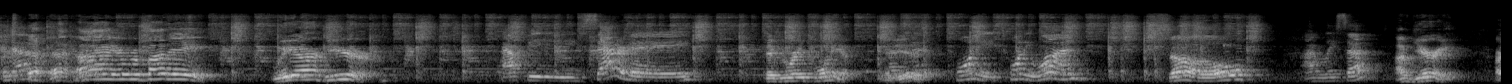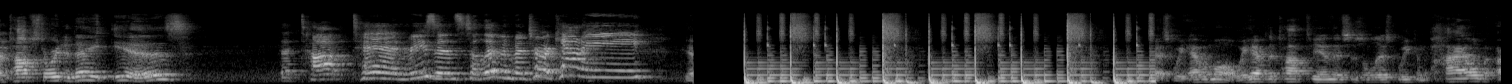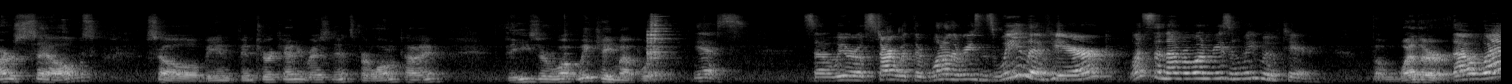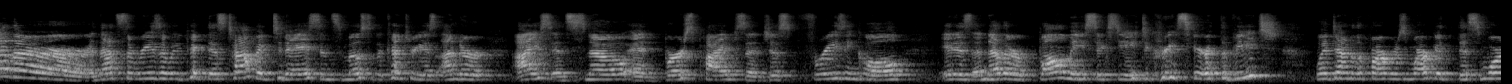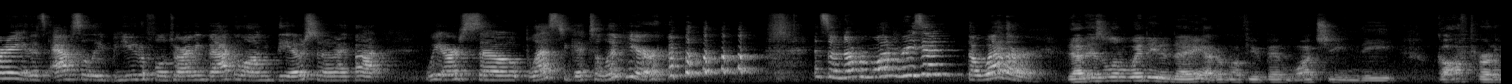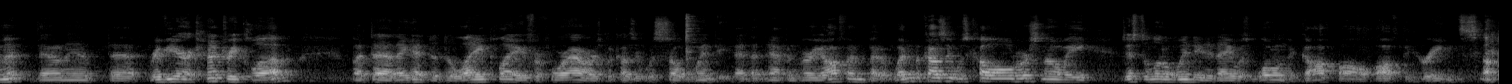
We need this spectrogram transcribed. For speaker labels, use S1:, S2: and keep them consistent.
S1: Hi, everybody. We are here,
S2: Happy Saturday.
S1: February 20th. It
S2: That's
S1: is.
S2: it, 2021.
S1: So,
S2: I'm Lisa.
S1: I'm Gary. Our top story today is
S2: The top 10 reasons to live in Ventura County.
S1: Have them all. We have the top 10. This is a list we compiled ourselves. So, being Ventura County residents for a long time, these are what we came up with.
S2: Yes. So we will start with the one of the reasons we live here. What's the number one reason we moved here?
S1: The weather.
S2: The weather! And that's the reason we picked this topic today since most of the country is under ice and snow and burst pipes and just freezing cold. It is another balmy 68 degrees here at the beach. Went down to the farmer's market this morning. And It is absolutely beautiful driving back along the ocean and I thought, we are so blessed to get to live here. and so number one reason, the weather.
S1: It is a little windy today. I don't know if you've been watching the golf tournament down at uh, Riviera Country Club, but uh, they had to delay play for four hours because it was so windy. That doesn't happen very often, but it wasn't because it was cold or snowy. Just a little windy today was blowing the golf ball off the green. So.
